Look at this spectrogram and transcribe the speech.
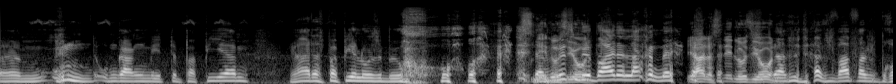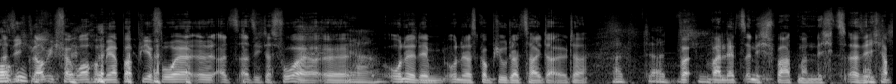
ähm, Umgang mit Papier. Ja, das papierlose Büro. da müssen wir beide lachen. Ne? Ja, das ist eine Illusion. Das, das war versprochen. Also ich glaube, ich verbrauche mehr Papier vorher, äh, als, als ich das vorher, äh, ja. ohne, dem, ohne das Computerzeitalter. Hat, hat, weil, weil, letztendlich spart man nichts. Also ich habe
